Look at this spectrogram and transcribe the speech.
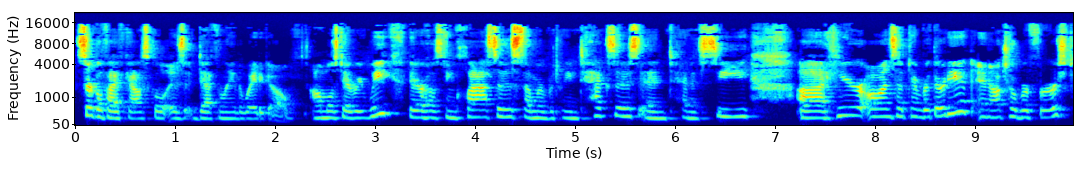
Circle 5 Cow School is definitely the way to go. Almost every week, they're hosting classes somewhere between Texas and Tennessee. Uh, here on September 30th and October 1st,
